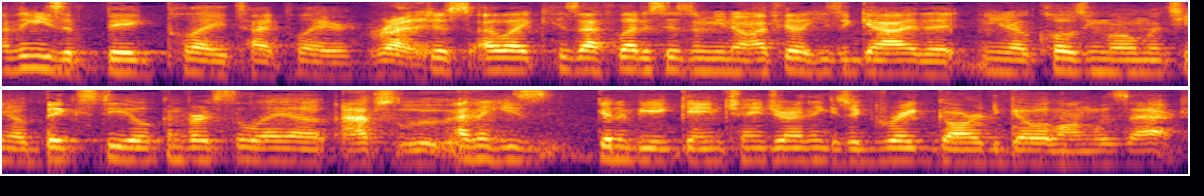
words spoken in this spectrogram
I think he's a big play type player. Right. Just I like his athleticism. You know, I feel like he's a guy that you know closing moments. You know, big steal converts the layup. Absolutely. I think he's going to be a game changer. I think he's a great guard to go along with Zach.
